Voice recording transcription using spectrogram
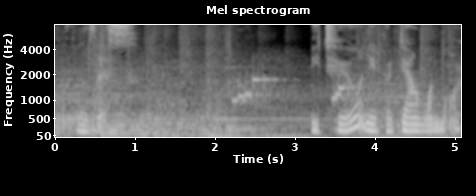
What level is this? B2. I need to go down one more.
